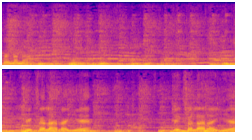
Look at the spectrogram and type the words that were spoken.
देना ना ठीक से लहराइए। ठीक से लहराइए।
